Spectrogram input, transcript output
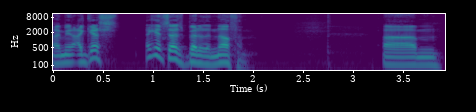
I mean, I guess I guess that's better than nothing. Um,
